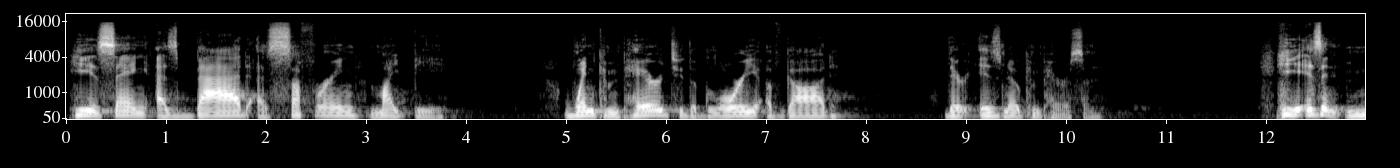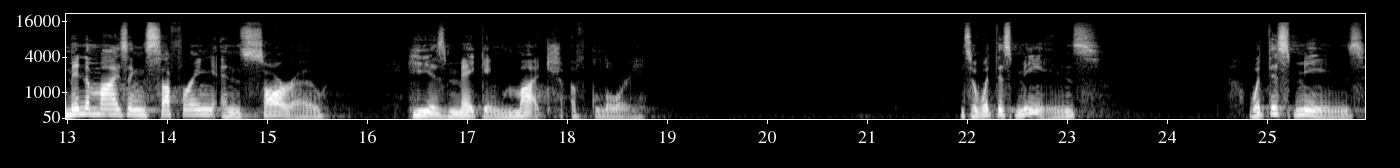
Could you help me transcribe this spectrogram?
He is saying, as bad as suffering might be, when compared to the glory of God, there is no comparison. He isn't minimizing suffering and sorrow, he is making much of glory. And so, what this means what this means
